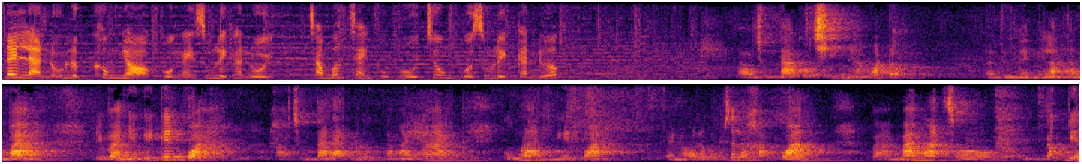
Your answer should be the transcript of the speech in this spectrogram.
đây là nỗ lực không nhỏ của ngành du lịch Hà Nội trong bức tranh phục hồi chung của du lịch cả nước. À, chúng ta có 9 tháng hoạt động à, từ ngày 15 tháng 3. Thế và những cái kết quả chúng ta đạt được năm 22 cũng là những kết quả phải nói là cũng rất là khả quan và mang lại cho đặc biệt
